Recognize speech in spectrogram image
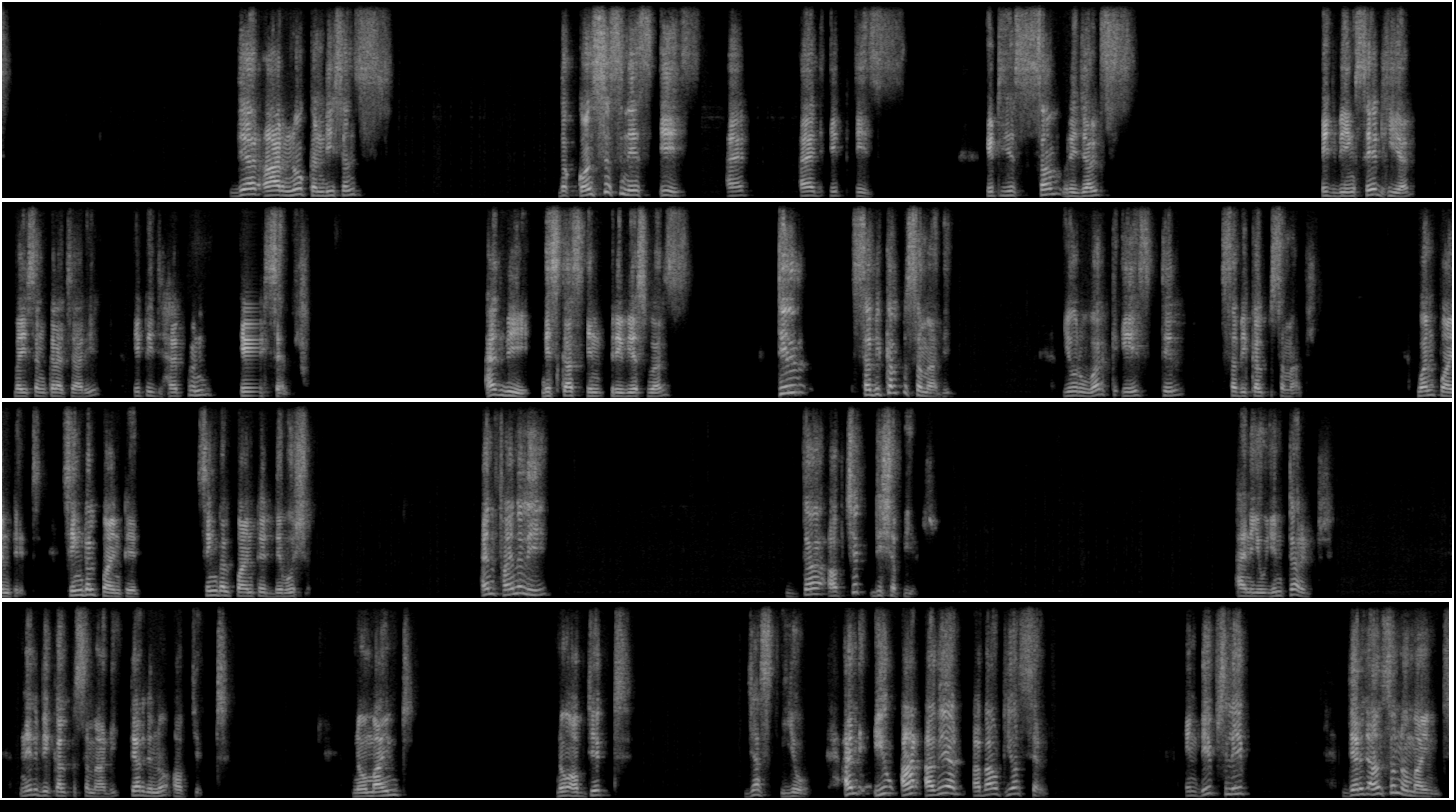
there are no conditions. The consciousness is at, as it is. It is some results is being said here by Shankaracharya. It is happened itself. As we discussed in previous verse, till Savikalpa Samadhi, your work is still Savikalp Samadhi. One pointed, single pointed, single pointed devotion. And finally, the object disappears. And you entered Nirvikalpa Samadhi. There is no object, no mind, no object, just you. And you are aware about yourself. In deep sleep, there is also no mind,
